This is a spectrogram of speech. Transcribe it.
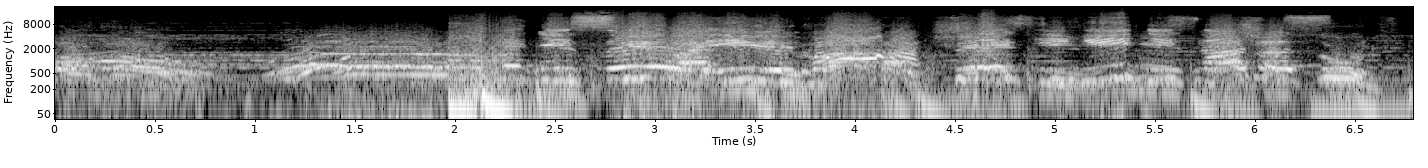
допомогу. Сила і відвага, честь і гідність наша суть.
